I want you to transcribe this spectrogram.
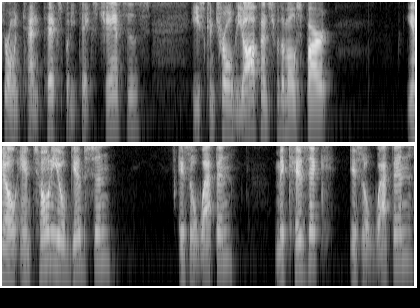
throwing 10 picks, but he takes chances. He's controlled the offense for the most part. You know, Antonio Gibson is a weapon. McKissic is a weapon.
